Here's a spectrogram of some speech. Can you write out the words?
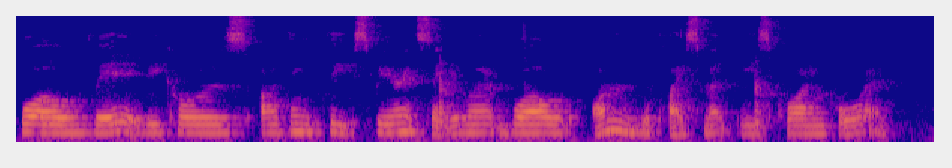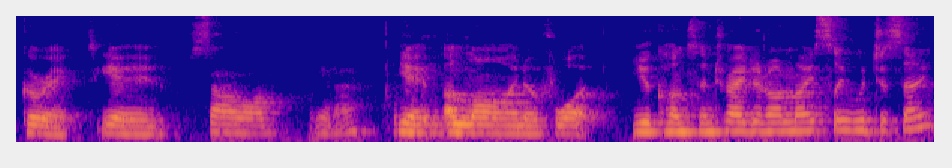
while there because I think the experience that you learnt while on your placement is quite important. Correct. Yeah. So um, you know, Yeah. A line of what you concentrated on mostly. Would you say?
